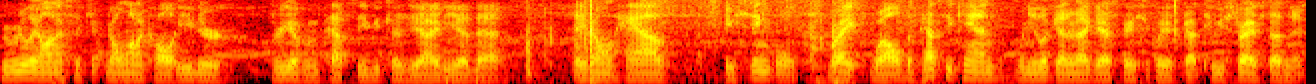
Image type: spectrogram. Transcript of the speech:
we really honestly don't want to call either three of them Pepsi because the idea that they don't have a single stripe. Well, the Pepsi can, when you look at it, I guess basically it's got two stripes, doesn't it?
